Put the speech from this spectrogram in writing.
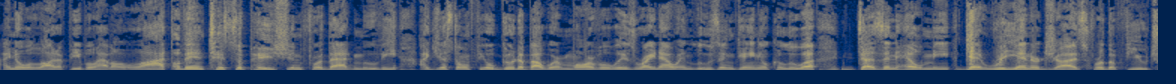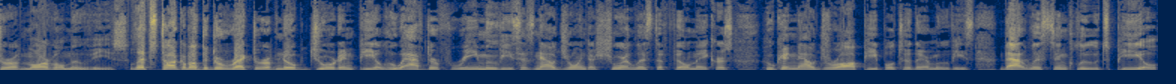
I know a lot of people have a lot of anticipation for that movie. I just don't feel good about where Marvel is right now, and losing Daniel Kaluuya doesn't help me get re-energized for the future of Marvel movies. Let's talk about the director of Nope, Jordan Peele, who after three movies has now joined a short list of filmmakers who can now draw people to their movies. That list includes Peele,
